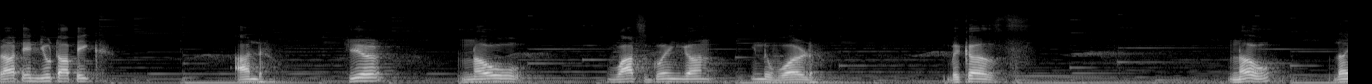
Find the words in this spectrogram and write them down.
brought a new topic, and here know what's going on in the world because now the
